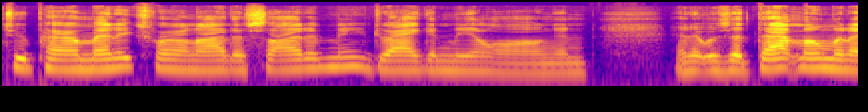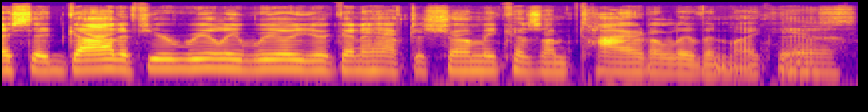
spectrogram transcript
two paramedics were on either side of me, dragging me along, and and it was at that moment I said, God, if you're really real, you're going to have to show me because I'm tired of living like this.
